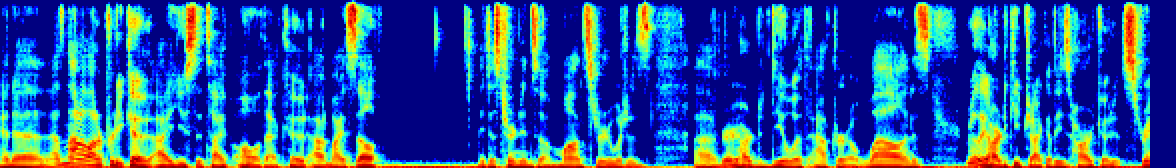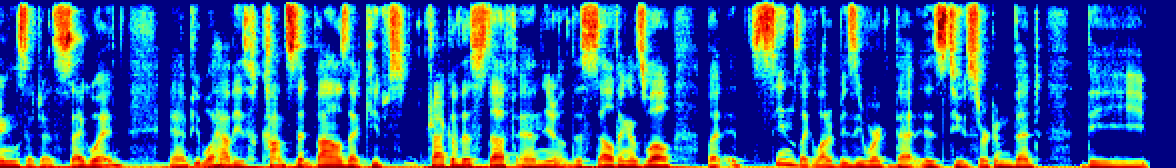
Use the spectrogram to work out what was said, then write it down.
And uh, that's not a lot of pretty code. I used to type all that code out myself. It just turned into a monster, which is uh, very hard to deal with after a while, and it's really hard to keep track of these hard-coded strings such as segue. And people have these constant files that keeps track of this stuff and you know this cell thing as well. But it seems like a lot of busy work that is to circumvent the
